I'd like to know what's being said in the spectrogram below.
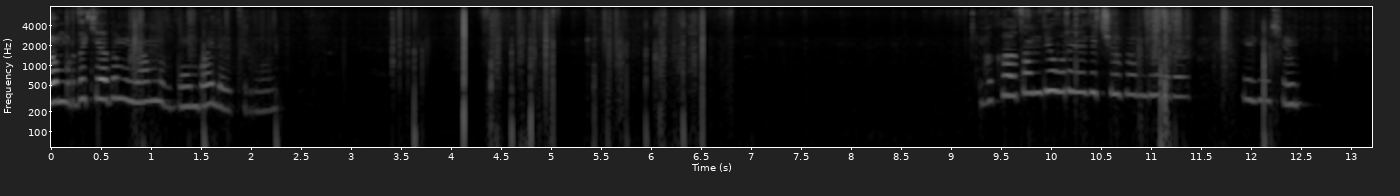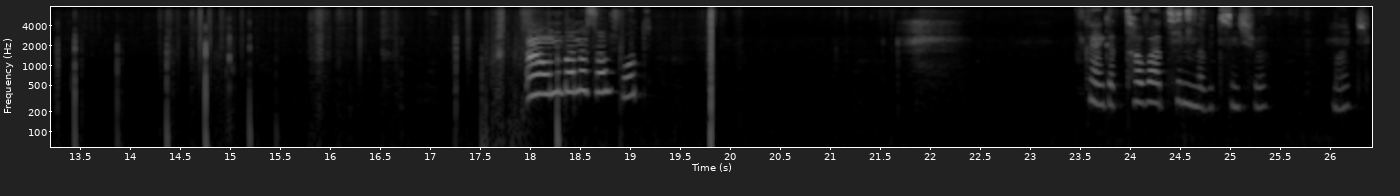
Ben buradaki adamı yalnız bombayla bitirdim. Bak adam bir oraya geçiyor ben bir oraya geçiyorum. Aa onu bana sal bot. Kanka tava atayım da bitsin şu maç.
